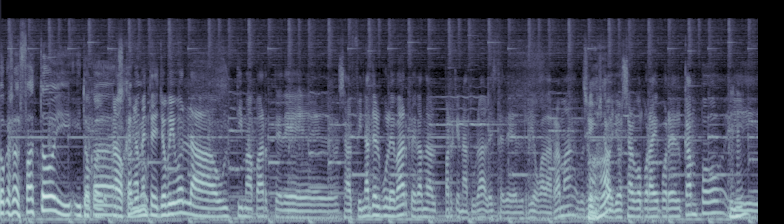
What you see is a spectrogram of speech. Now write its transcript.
tocas asfalto y, y Toco- tocas. claro, camino. generalmente yo vivo en la última parte de. O sea, al final del bulevar, pegando al parque natural este del río Guadarrama. Pues, Sí. claro, yo salgo por ahí por el campo y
